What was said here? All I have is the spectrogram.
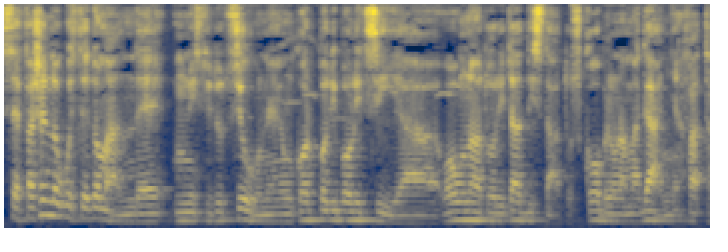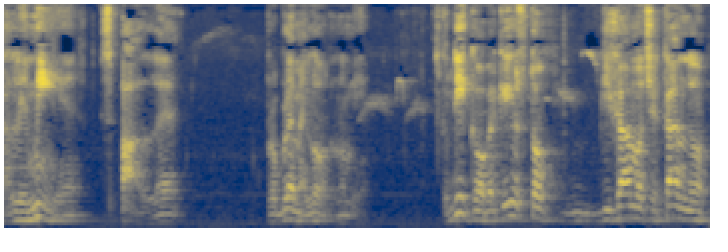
se facendo queste domande un'istituzione, un corpo di polizia o un'autorità di Stato scopre una magagna fatta alle mie spalle, problema è loro, non mio. Dico perché io sto, diciamo, cercando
